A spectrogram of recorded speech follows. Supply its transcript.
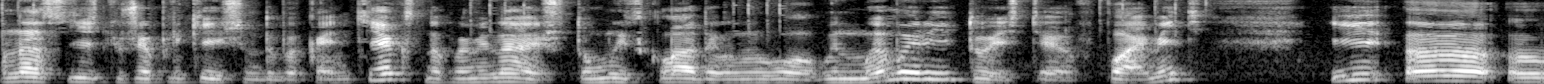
У нас есть уже application DB context. Напоминаю, что мы складываем его в in-memory, то есть э, в память. И э, э,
